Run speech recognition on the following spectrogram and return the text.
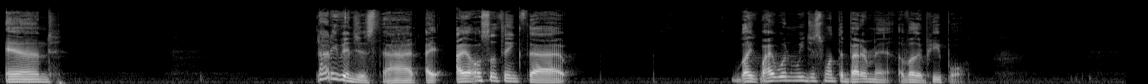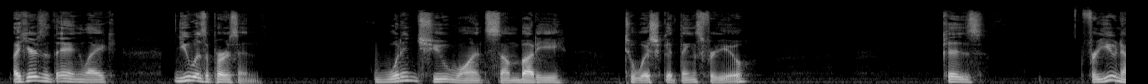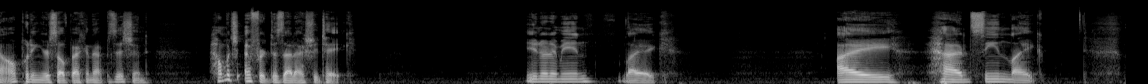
and not even just that, I, I also think that like why wouldn't we just want the betterment of other people? Like here's the thing like you as a person wouldn't you want somebody to wish good things for you? Cuz for you now putting yourself back in that position how much effort does that actually take you know what i mean like i had seen like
